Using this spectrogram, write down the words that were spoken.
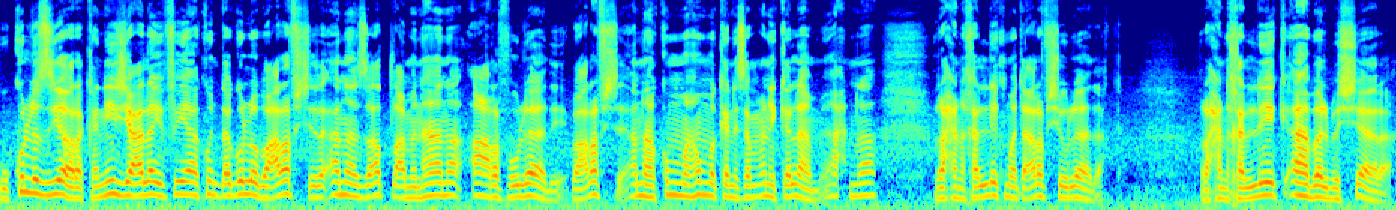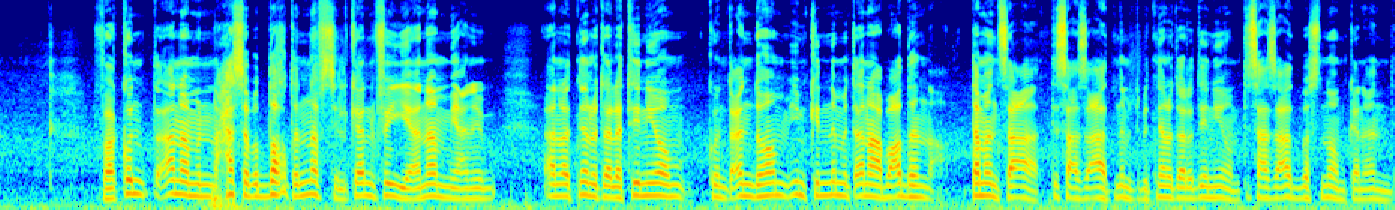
وكل زيارة كان يجي علي فيها كنت أقول له بعرفش إذا أنا إذا أطلع من هنا أعرف اولادي بعرفش أنا هم هم كانوا يسمعوني كلام إحنا راح نخليك ما تعرفش اولادك راح نخليك أهبل بالشارع. فكنت أنا من حسب الضغط النفسي اللي كان فيي انام يعني أنا 32 يوم كنت عندهم يمكن نمت أنا على بعضهن 8 ساعات 9 ساعات نمت ب 32 يوم 9 ساعات بس نوم كان عندي.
